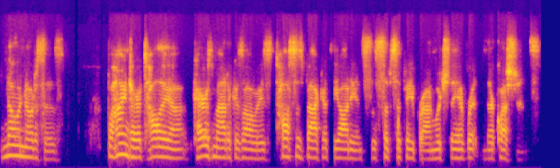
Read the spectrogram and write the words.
No one notices. Behind her, Talia, charismatic as always, tosses back at the audience the slips of paper on which they have written their questions,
